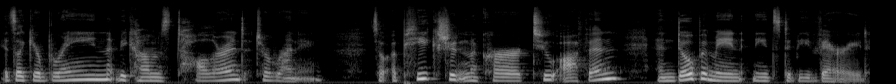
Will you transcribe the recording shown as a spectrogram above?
It's like your brain becomes tolerant to running. So a peak shouldn't occur too often and dopamine needs to be varied.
